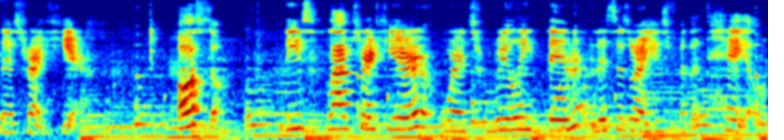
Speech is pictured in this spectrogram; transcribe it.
This right here. Also, these flaps right here, where it's really thin, this is what I use for the tail.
